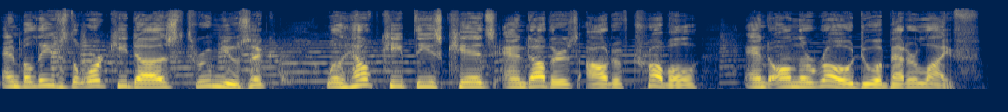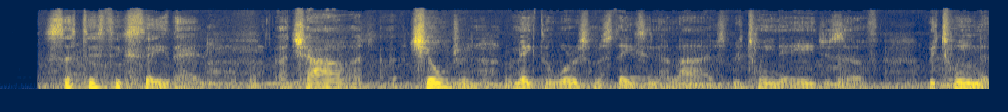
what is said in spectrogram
and believes the work he does through music will help keep these kids and others out of trouble and on the road to a better life. Statistics say that a child, uh, children make the worst mistakes in their lives between the ages of between the,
